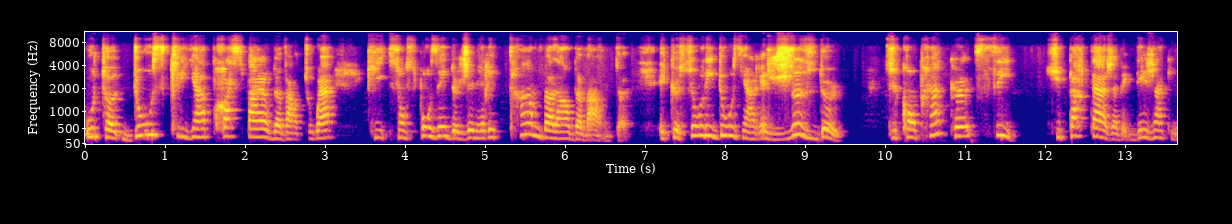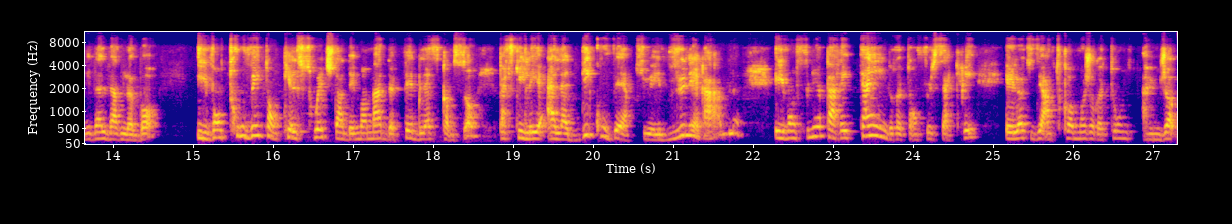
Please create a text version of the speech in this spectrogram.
où tu as 12 clients prospères devant toi qui sont supposés de générer 30 dollars de vente et que sur les 12, il en reste juste deux. Tu comprends que si tu partages avec des gens qui nivellent vers le bas, ils vont trouver ton kill switch dans des moments de faiblesse comme ça parce qu'il est à la découverte. Tu es vulnérable et ils vont finir par éteindre ton feu sacré. Et là, tu dis, en tout cas, moi, je retourne à une job.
